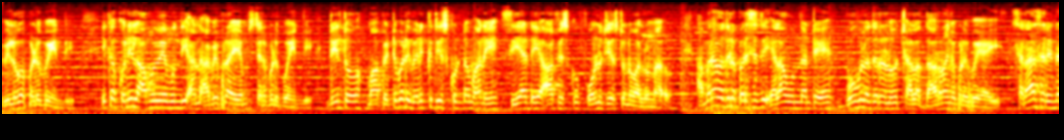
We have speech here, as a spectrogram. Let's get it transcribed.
విలువ పడిపోయింది. ఇక కొని లాభమేముంది అన్న అభిప్రాయం స్థిరపడిపోయింది. దీంతో మా పెట్టుబడి వెనక్కి తీసుకుంటాం అని సిఆర్డీఏ ఆఫీస్కు ఫోన్లు చేస్తున్న వాళ్ళు ఉన్నారు అమరావతిలో పరిస్థితి ఎలా ఉందంటే భూముల ధరలు చాలా దారుణంగా పడిపోయాయి. సరాసరిన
